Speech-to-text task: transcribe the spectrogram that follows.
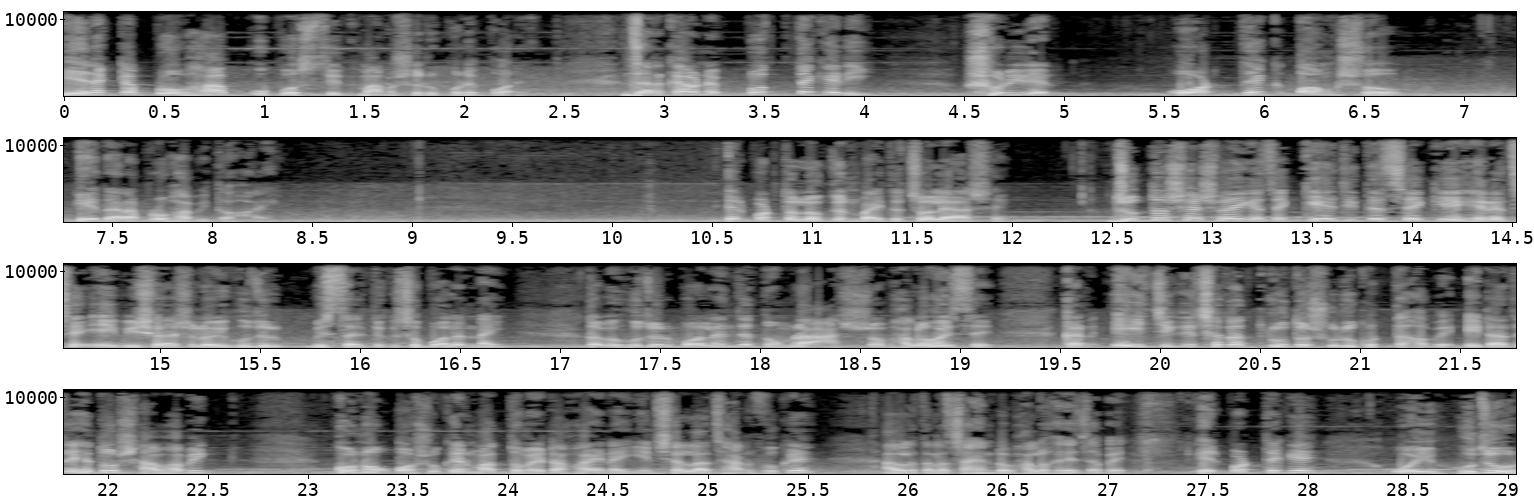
এর একটা প্রভাব উপস্থিত মানুষের উপরে পড়ে, যার কারণে প্রত্যেকেরই শরীরের অর্ধেক অংশ এ দ্বারা প্রভাবিত হয়। এরপর তো লোকজন বাড়িতে চলে আসে। যুদ্ধ শেষ হয়ে গেছে। কে জিতেছে, কে হেরেছে, এই বিষয়ে আসলে ওই হুজুর বিস্তারিত কিছু বলেন নাই। তবে হুজুর বলেন যে, তোমরা আসছো ভালো হয়েছে, কারণ এই চিকিৎসাটা দ্রুত শুরু করতে হবে। এটা যেহেতু স্বাভাবিক, কোনো অসুখের মাধ্যমে এটা হয় নাই ইনশাল্লাহ ঝাড়ফুঁকে আল্লাহ তালা চাহেন তো ভালো হয়ে যাবে। এরপর থেকে ওই হুজুর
